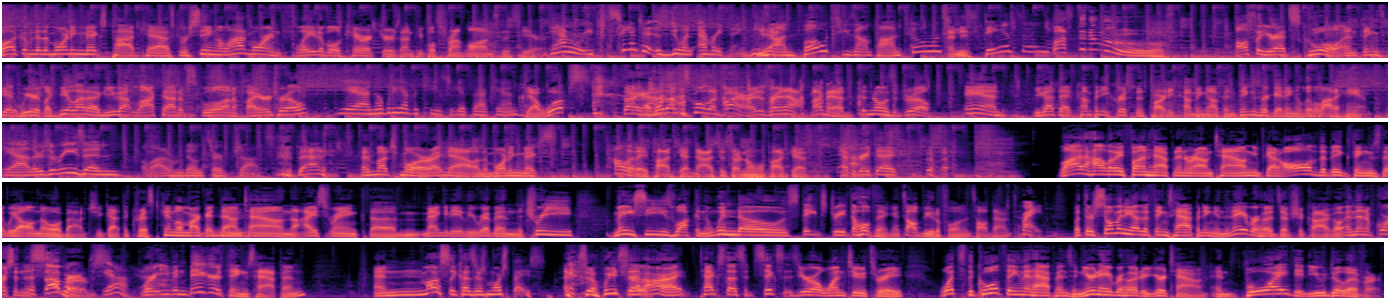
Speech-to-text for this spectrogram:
Welcome to the Morning Mix podcast. We're seeing a lot more inflatable characters on people's front lawns this year. Yeah, Santa is doing everything. He's Yeah. on boats, he's on pontoons, And he's, he's- dancing. Busting a move. Also, you're at school and things get weird. Like Violetta, you got locked out of school on a fire drill. Yeah, nobody had the keys to get back in. Yeah, whoops. Sorry, guys. I thought the school's on fire. I just ran out. My bad. Didn't know it was a drill. And you got that company Christmas party coming up, and things are getting a little out of hand. Yeah, there's a reason a lot of them don't serve shots. That and much more right now on the Morning Mix Holiday Podcast. No, it's just our normal podcast. Have a great day. A lot of holiday fun happening around town. You've got all of the big things that we all know about. You got the Christkindlmarket mm-hmm. downtown, the ice rink, the Maggie Daley Ribbon, the tree, Macy's, walking the windows, State Street, the whole thing. It's all beautiful and it's all downtown. Right. But there's so many other things happening in the neighborhoods of Chicago, and then of course in the, The suburbs, yeah. where even bigger things happen and mostly because there's more space. so we said, all right, text us at 60123. What's the cool thing that happens in your neighborhood or your town? And boy, did you deliver.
